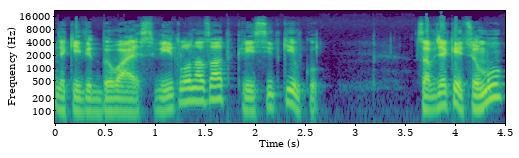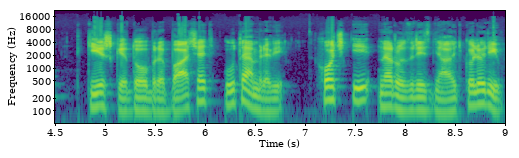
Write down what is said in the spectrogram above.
який відбиває світло назад крізь сітківку. Завдяки цьому кішки добре бачать у темряві, хоч і не розрізняють кольорів.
